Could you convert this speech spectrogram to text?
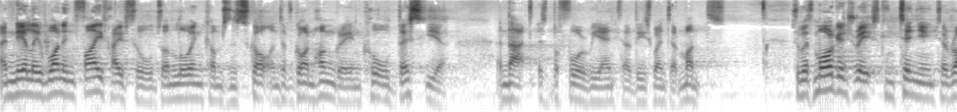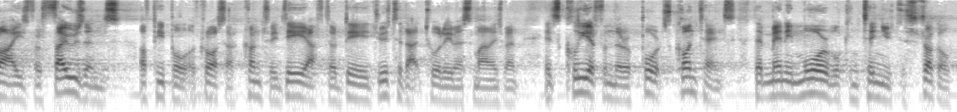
And nearly one in five households on low incomes in Scotland have gone hungry and cold this year, and that is before we enter these winter months. So with mortgage rates continuing to rise for thousands of people across our country day after day due to that Tory mismanagement, it's clear from the report's contents that many more will continue to struggle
